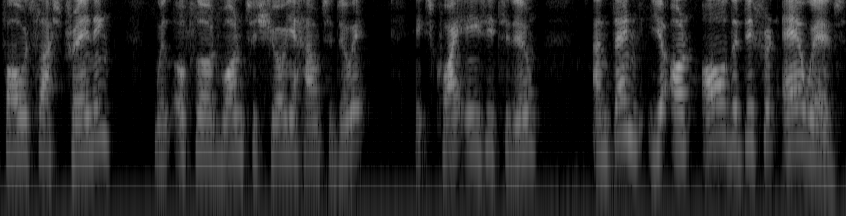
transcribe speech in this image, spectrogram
forward slash training. We'll upload one to show you how to do it. It's quite easy to do. And then you're on all the different airwaves.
